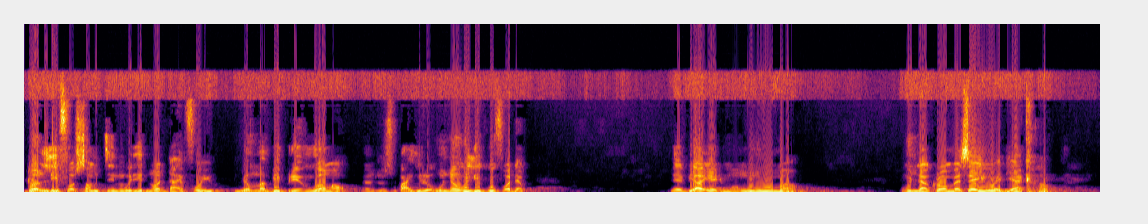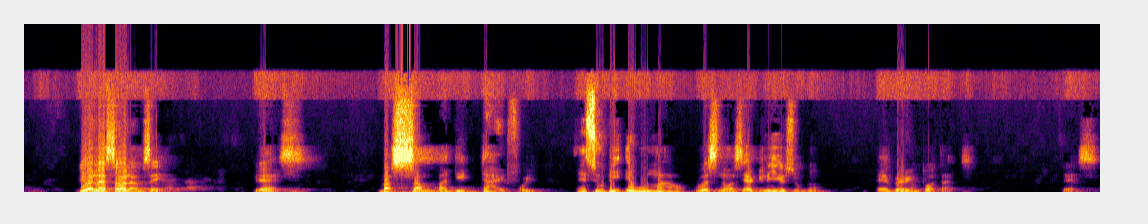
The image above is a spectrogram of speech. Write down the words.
Don't live for something who did not die for you. Nneɛma bebree nwu ama wo. Nso so woayere ho na wo live for them. Dabi a ɔyɛ adwuma ɔmo nwu ma wo. Wonya korɔ ɔmo bɛsɛ yi wɔ adi aka wo. Do you understand what I'm saying? Yes. But somebody died for you. nanso obi ewu ma wo Rose na ɔsɛ adwene Yesu ho. Eh, very important. Yes.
